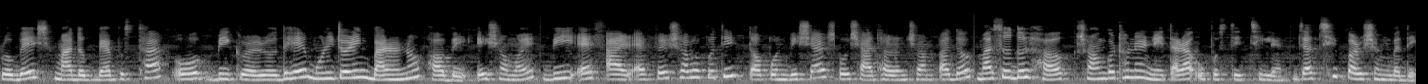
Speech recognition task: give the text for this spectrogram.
প্রবেশ, মাদক ব্যবস্থা ও বিক্রয় রোধে মনিটরিং বাড়ানো হবে। এ সময় বিএসআরএফ এর সভাপতি তপন বিশ্বাস ও সাধারণ সম্পাদক মাসুদুল হক সংগঠনের নেতারা উপস্থিত ছিলেন। যাচ্ছি পর পরসংবাদে।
